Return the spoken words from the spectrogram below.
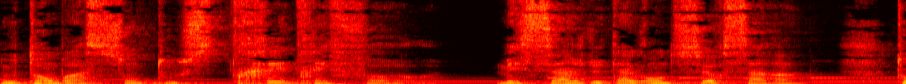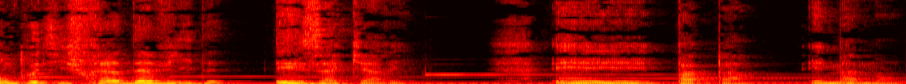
Nous t'embrassons tous très très fort. Message de ta grande sœur Sarah, ton petit frère David et Zacharie, et papa et maman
